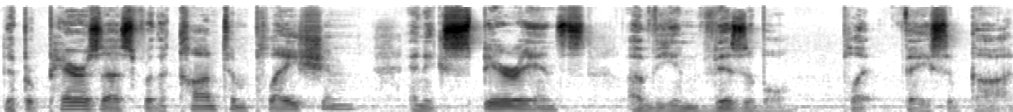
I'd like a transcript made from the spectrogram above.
that prepares us for the contemplation and experience of the invisible face of God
